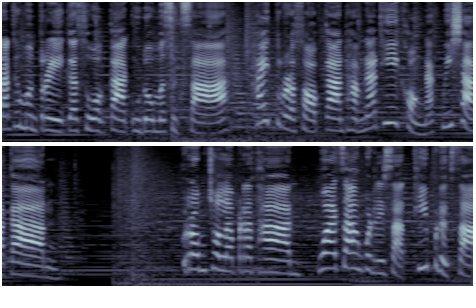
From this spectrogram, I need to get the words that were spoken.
รัฐมนตรีกระทรวงการอุดมศึกษา ให้ตรวจสอบการทำหน้าที่ของนักวิชาการ กรมชลประทานว่าจ้างบริษัทที่ปรึกษา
